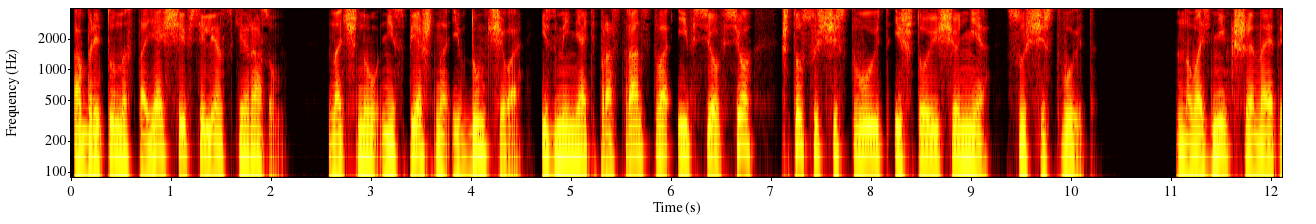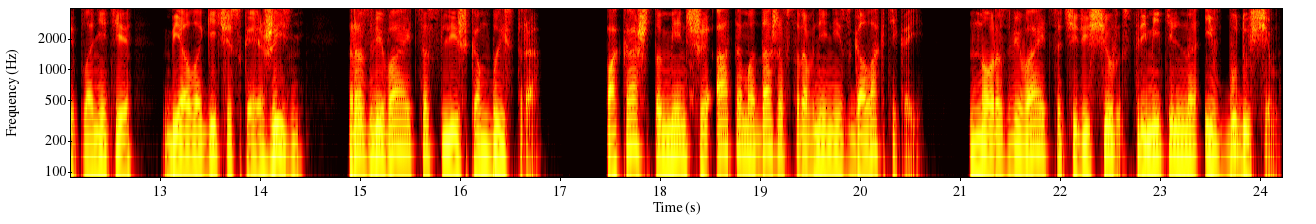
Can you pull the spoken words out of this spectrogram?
обрету настоящий вселенский разум, начну неспешно и вдумчиво изменять пространство и все-все, что существует и что еще не существует. Но возникшая на этой планете биологическая жизнь развивается слишком быстро пока что меньше атома даже в сравнении с галактикой, но развивается чересчур стремительно и в будущем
